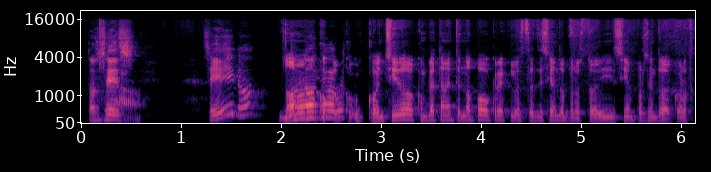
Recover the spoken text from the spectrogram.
Entonces, ¿sí? ¿No? No, no, no, coincido completamente. No puedo creer que lo estés diciendo, pero estoy 100% de acuerdo.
